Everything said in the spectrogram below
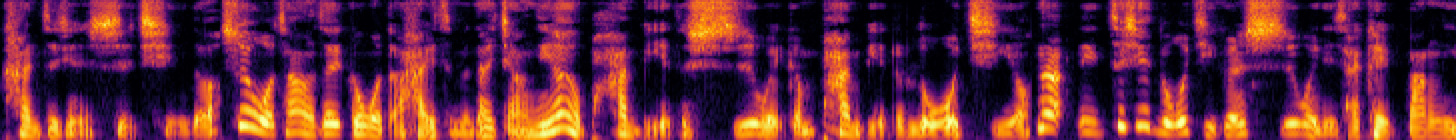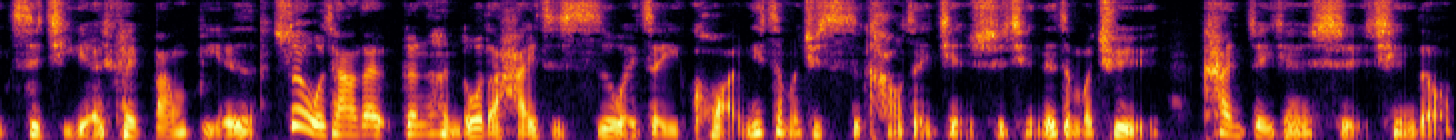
看这件事情的？所以我常常在跟我的孩子们在讲，你要有判别的思维跟判别的逻辑哦。那你这些逻辑跟思维，你才可以帮你自己，也可以帮别人。所以我常常在跟很多的孩子思维这一块，你怎么去思考这件事情？你怎么去看这件事情的？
